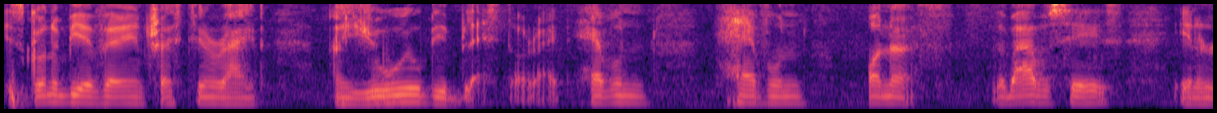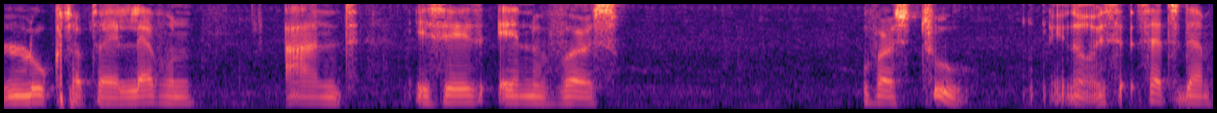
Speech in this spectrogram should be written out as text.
It's going to be a very interesting ride, and you will be blessed. All right, heaven, heaven on earth. The Bible says in Luke chapter 11, and it says in verse verse 2, you know, it said to them,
